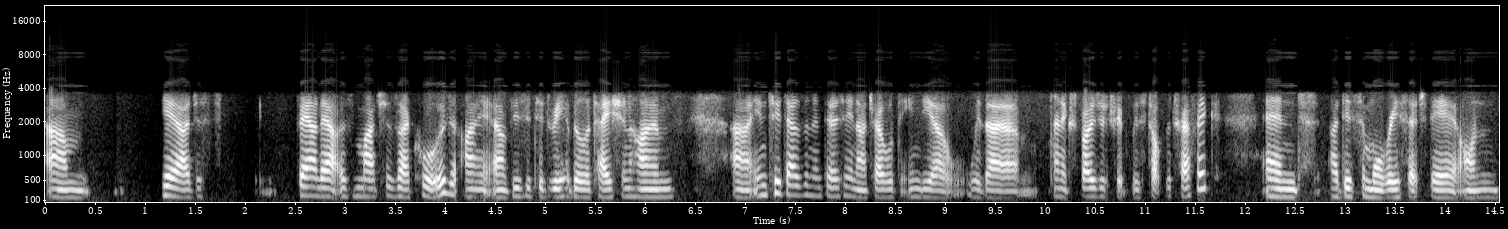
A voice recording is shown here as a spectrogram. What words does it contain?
Um, yeah, I just found out as much as I could. I uh, visited rehabilitation homes. Uh, in 2013, I travelled to India with um, an exposure trip with Stop the Traffik, and I did some more research there on,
